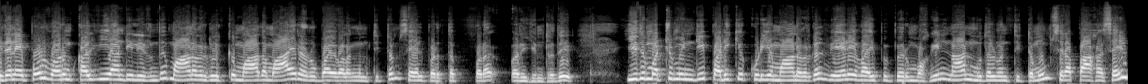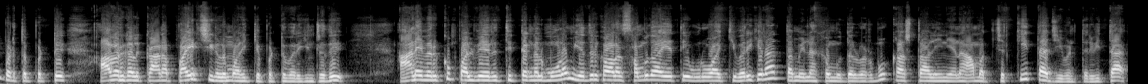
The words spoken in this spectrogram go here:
இதனைப்போல் வரும் கல்வியாண்டிலிருந்து மாணவர்களுக்கு மாதம் ஆயிரம் ரூபாய் வழங்கும் திட்டம் செயல்படுத்தப்பட வருகின்றது. இது மட்டுமின்றி படிக்கக்கூடிய மாணவர்கள் வேலை வாய்ப்பு பெறும் வகையில் நான் முதல்வன் திட்டமும் சிறப்பாக செயல்படுத்தப்பட்டு அவர்களுக்கான பயிற்சிகளும் அளிக்கப்பட்டு வருகின்றது. அனைவருக்கும் பல்வேறு திட்டங்கள் மூலம் எதிர்கால சமுதாயத்தை உருவாக்கி வருகிறார் தமிழக முதல்வர் மு க ஸ்டாலின் என அமைச்சர் கீதா ஜீவன் தெரிவித்தார்.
